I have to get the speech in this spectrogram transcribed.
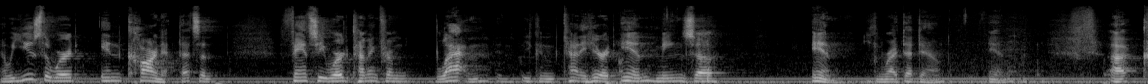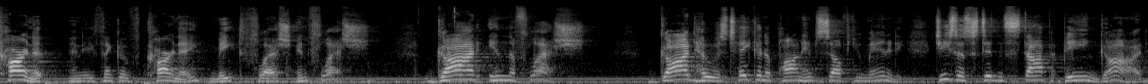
and we use the word incarnate. That's a fancy word coming from Latin. You can kind of hear it in, means uh, in. You can write that down. In. Uh, carnate, and you think of carne, meat, flesh, in flesh. God in the flesh. God who has taken upon himself humanity. Jesus didn't stop being God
